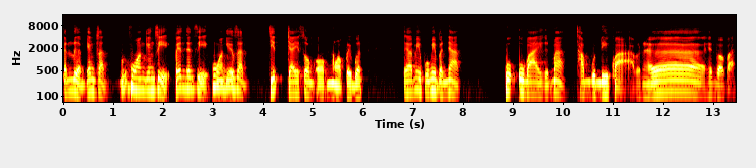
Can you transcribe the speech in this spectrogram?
กันเรื่องแจงสั่นห่วงจังสี่ เป็นจังสี่ห่วงจังสั่นจิตใจทรงออกนอกไปเบิด แต่มีผู้มีปัญญาอุอุบายขึ้นมา ทำบุญดีกว่าเออเห็นบ่บาด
